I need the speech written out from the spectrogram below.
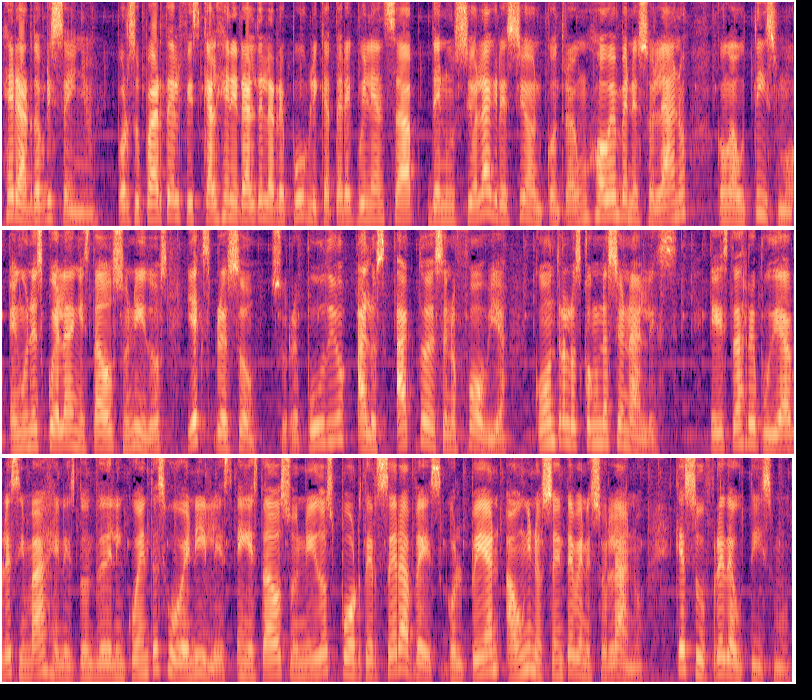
Gerardo Briceño. Por su parte, el fiscal general de la República, Tarek William Saab, denunció la agresión contra un joven venezolano con autismo en una escuela en Estados Unidos y expresó su repudio a los actos de xenofobia contra los connacionales. Estas repudiables imágenes donde delincuentes juveniles en Estados Unidos por tercera vez golpean a un inocente venezolano que sufre de autismo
